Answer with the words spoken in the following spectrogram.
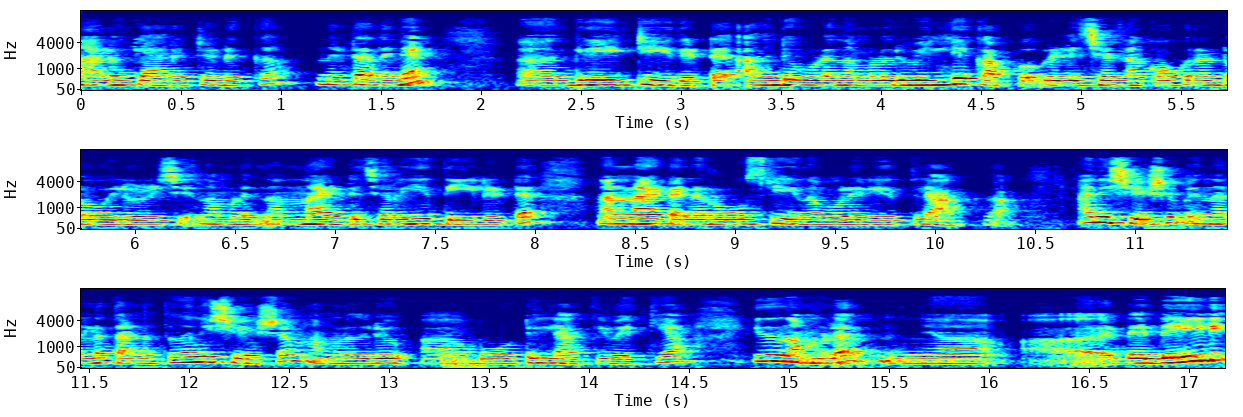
നാലോ ക്യാരറ്റ് എടുക്കുക. എന്നിട്ട് അതിനെ ഗ്രേറ്റ് ചെയ്തിട്ട് അതിന്റെ കൂടെ നമ്മൾ ഒരു വലിയ കപ്പ് വെളിച്ചെണ്ണ കോക്കനട്ട് ഓയിൽ ഒഴിച്ച് നമ്മൾ നന്നായിട്ട് ചെറിയ തീയിലിട്ട് നന്നായിട്ട് തന്നെ റോസ്റ്റ് ചെയ്യുന്ന പോലെ രീതിയിലാക്കുക. അതിനുശേഷം ഇത് നല്ല തണുത്തതിന് ശേഷം നമ്മളതൊരു ആ, ബോട്ടിലാക്കി വെക്കുക. ഇത് നമ്മൾ ഡെയിലി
